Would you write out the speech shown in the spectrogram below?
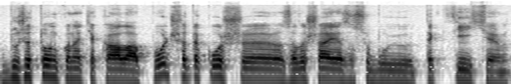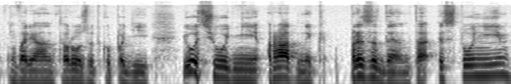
Дуже тонко натякала. Польща також е, залишає за собою такий варіант розвитку подій. І от сьогодні радник президента Естонії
